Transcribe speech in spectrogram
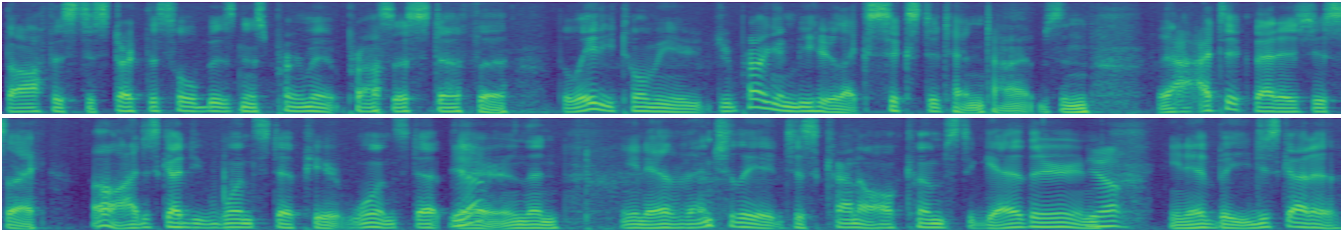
the office to start this whole business permit process stuff, the the lady told me you're, probably gonna be here like six to ten times, and I I took that as just like, oh, I just got to do one step here, one step there, and then you know eventually it just kind of all comes together, and Yep. you know, but you just gotta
